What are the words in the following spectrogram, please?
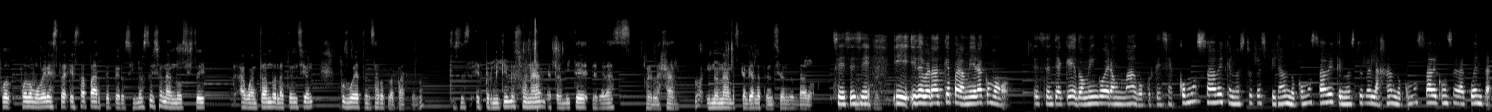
puedo, mover esta, esta parte, pero si no estoy sonando, si estoy aguantando la tensión, pues voy a tensar otra parte, ¿no? Entonces, el permitirme sonar me permite de veras relajar, ¿no? Y no nada más cambiar la tensión de un lado. Sí, sí, sí. Y, y de verdad que para mí era como eh, sentía que Domingo era un mago, porque decía, ¿cómo sabe que no estoy respirando? ¿Cómo sabe que no estoy relajando? ¿Cómo sabe, cómo se da cuenta?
